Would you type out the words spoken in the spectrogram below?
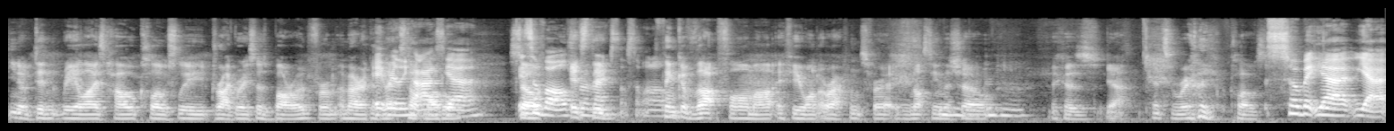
you know didn't realize how closely Drag Race has borrowed from America's It Next really Top has, Model. yeah. So it's evolved it's from the- America's Next Top Model. Think of that format if you want a reference for it. If you've not seen the Mhm, show, mhm. because yeah, it's really close. So, but yeah, yeah,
